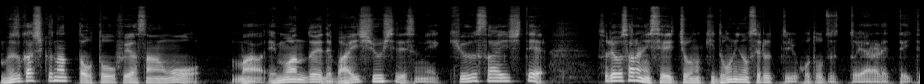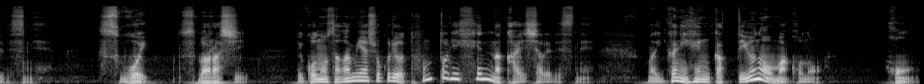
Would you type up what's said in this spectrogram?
難しくなったお豆腐屋さんを、まあ、M&A で買収してですね、救済して、それをさらに成長の軌道に乗せるっていうことをずっとやられていてですね、すごい、素晴らしい。で、この相模屋食料って本当に変な会社でですね、まあ、いかに変かっていうのを、まあ、この本、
